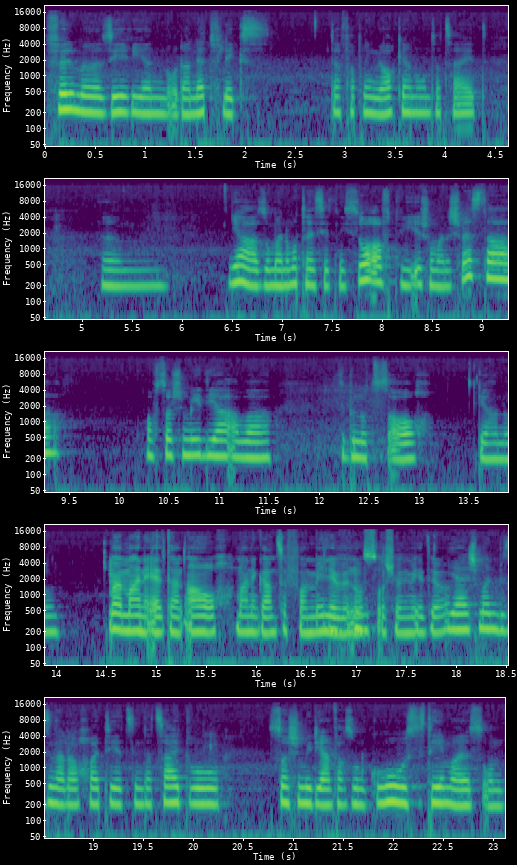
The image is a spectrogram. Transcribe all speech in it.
Filme, Serien oder Netflix. Da verbringen wir auch gerne unsere Zeit. Ähm, ja, also meine Mutter ist jetzt nicht so oft wie ich und meine Schwester auf Social Media, aber sie benutzt es auch gerne. Me- Meine Eltern auch, meine ganze Familie Mhm. benutzt Social Media. Ja, ich meine, wir sind halt auch heute jetzt in der Zeit, wo Social Media einfach so ein großes Thema ist und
